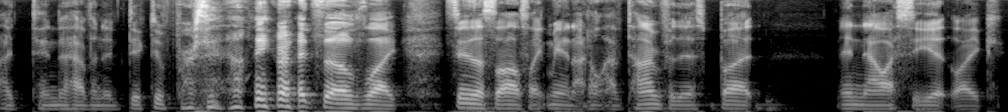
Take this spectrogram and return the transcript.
I tend to have an addictive personality, right? So I was like, as soon as I saw I was like, man, I don't have time for this. But and now I see it like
